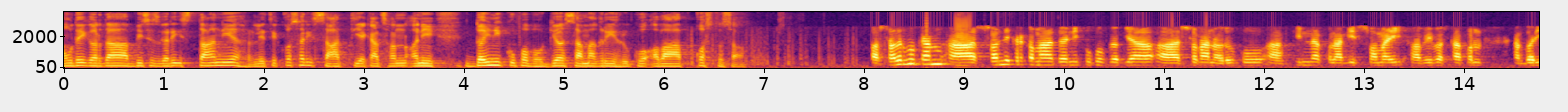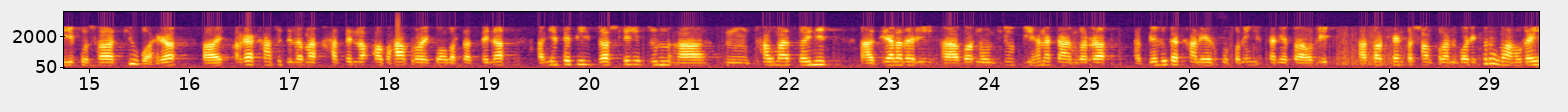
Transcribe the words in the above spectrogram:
आउँदै गर्दा विशेष गरी स्थानीयहरूले चाहिँ कसरी साथ दिएका छन् अनि दैनिक उपभोग्य सामग्रीहरूको अभाव कस्तो छ? सदरमुकाम सन्धि खर्कमा दैनिक उपभोग्य सामानहरूको किन्नको लागि समय व्यवस्थापन गरिएको छ त्यो भएर अर्घाखाँची जिल्लामा खाद्यान्न अभाव रहेको अवस्था छैन। यद्यपि जसले जुन ठाउँमा दैनिक ज्यालादारी गर्नुहुन्थ्यो बिहान काम गरेर बेलुका खानेहरूको पनि स्थानीय तहहरूले तथ्याङ्क सङ्कलन गरेको र उहाँहरूलाई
